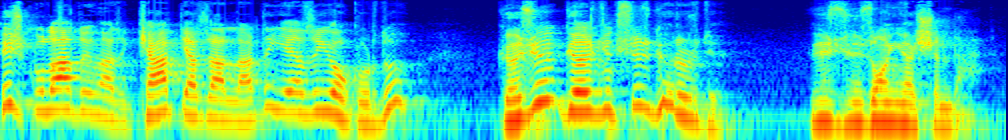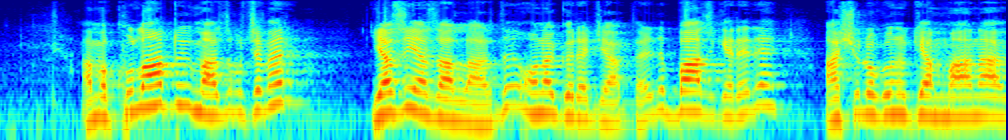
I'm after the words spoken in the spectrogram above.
Hiç kulağı duymazdı. Kağıt yazarlardı, yazıyı okurdu. Gözü gözlüksüz görürdü. 100-110 yaşında. Ama kulağı duymazdı. Bu sefer yazı yazarlardı. Ona göre cevap verirdi. Bazı kere de aşırı okunurken mana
